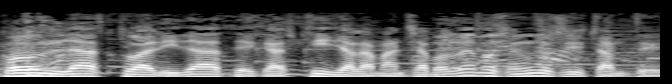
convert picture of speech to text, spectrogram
con la actualidad de Castilla-La Mancha. Volvemos en unos instantes.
